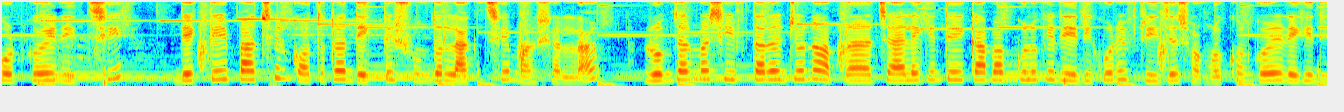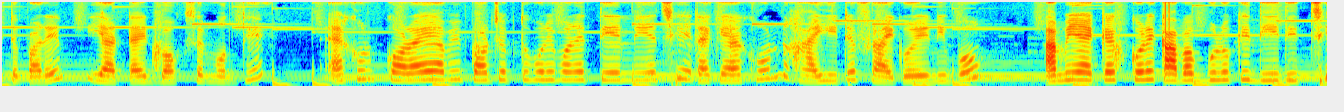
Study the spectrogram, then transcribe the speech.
কোট করে নিচ্ছি। দেখতেই পাচ্ছেন কতটা দেখতে সুন্দর লাগছে মার্শাল্লাহ রমজান মাসে ইফতারের জন্য আপনারা চাইলে কিন্তু এই কাবাবগুলোকে রেডি করে ফ্রিজে সংরক্ষণ করে রেখে দিতে পারেন এয়ারটাইট বক্সের মধ্যে। এখন কড়াইয়ে আমি পর্যাপ্ত পরিমাণে তেল নিয়েছি, এটাকে এখন হাই হিটে ফ্রাই করে নিব। আমি এক এক করে কাবাবগুলোকে দিয়ে দিচ্ছি,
